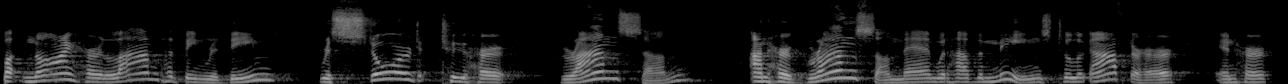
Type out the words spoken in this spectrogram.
But now her land had been redeemed, restored to her grandson, and her grandson then would have the means to look after her in her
